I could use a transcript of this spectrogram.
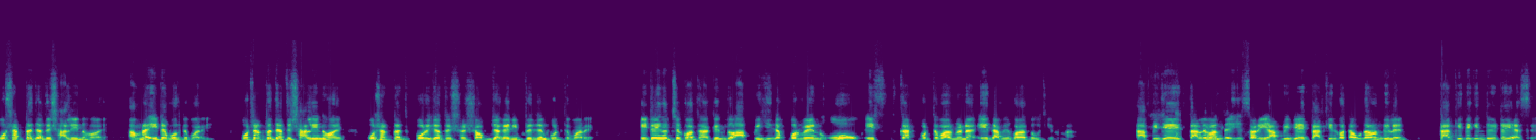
পোশাকটা যাতে শালীন হয়, আমরা এটা বলতে পারি। পোশাকটা যাতে শালীন হয়, পোশাকটা পরে যাতে সে সব জায়গায় রিপ্রেজেন্ট করতে পারে। এটাই হচ্ছে কথা। কিন্তু আপনি হিজাব পরবেন ও স্কার্ট পরতে পারবে না এই দাবি করা তো উচিত না। আপনি যে তালেবান সরি আপনি যে টার্কির কথা উদাহরণ দিলেন টার্কিতে কিন্তু এটাই আছে।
